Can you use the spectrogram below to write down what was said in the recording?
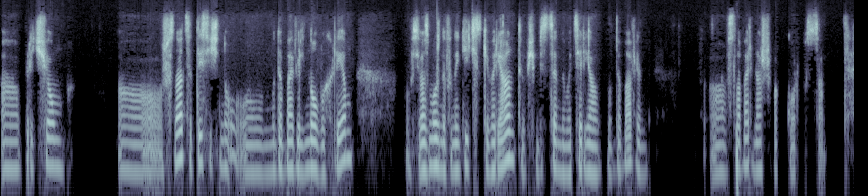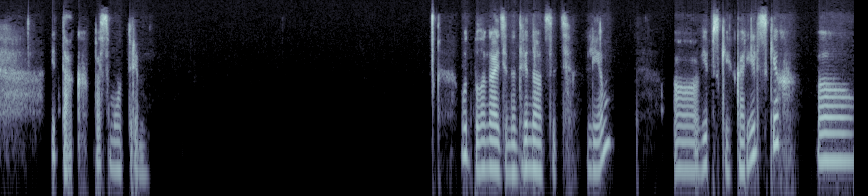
А, Причем 16 а, тысяч ну, мы добавили новых лем, всевозможные фонетические варианты. В общем, бесценный материал был добавлен а, в словарь нашего корпуса. Итак, посмотрим. Вот было найдено 12 лем випских, карельских, а,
